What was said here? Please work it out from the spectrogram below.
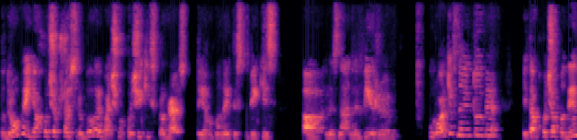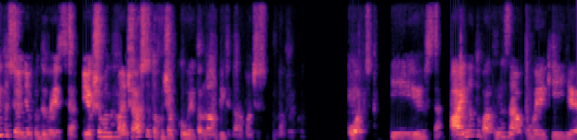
По-друге, я хоча б щось робила і бачила, хоч якийсь прогрес. Тобто я могла знайти собі якийсь а, не знаю, набір е, уроків на Ютубі, і там хоча б один на сьогодні подивитися. І якщо мене немає часу, то хоча б коли там на обіді на роботі сиджу, наприклад. От. І все. А, і нотувати. Не знаю, у кого який є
